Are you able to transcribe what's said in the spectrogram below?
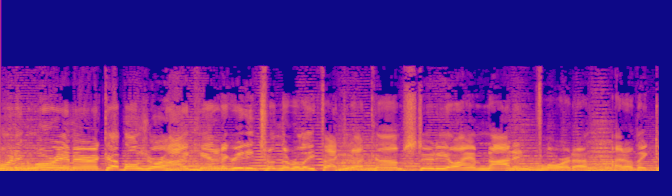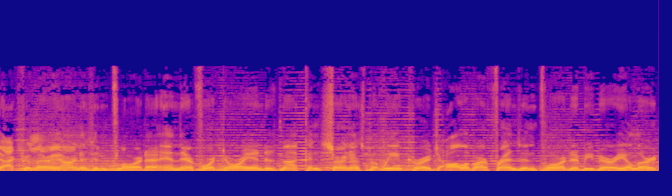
Morning glory, America. Bonjour. Hi, Canada. Greetings from the ReliefFactor.com studio. I am not in Florida. I don't think Dr. Larry Arnn is in Florida, and therefore Dorian does not concern us, but we encourage all of our friends in Florida to be very alert.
